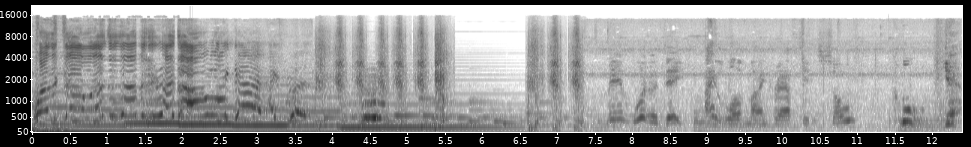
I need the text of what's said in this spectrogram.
Why the cow? What is happening right now? Oh my God! I Man, what. I love Minecraft. It is so cool. Yeah.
